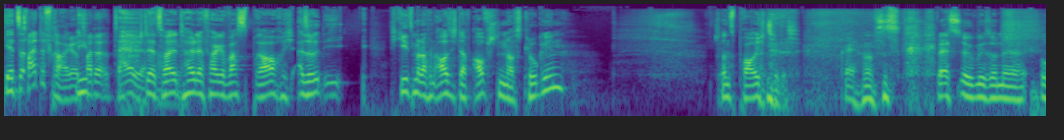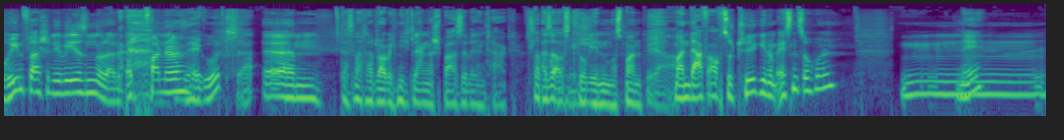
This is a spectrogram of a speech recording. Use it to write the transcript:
Jetzt- zweite Frage, der zweite Teil. Der zweite Teil der Frage, was brauche ich? Also ich, ich gehe jetzt mal davon aus, ich darf aufstehen und aufs Klo gehen. Sonst brauche ich natürlich. Okay, sonst wäre es irgendwie so eine Urinflasche gewesen oder eine Bettpfanne. Sehr gut, ja. Ähm, das macht da glaube ich nicht lange Spaß über den Tag. Also aufs Klo gehen muss man. Ja. Man darf auch zur Tür gehen, um Essen zu holen. Nee.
